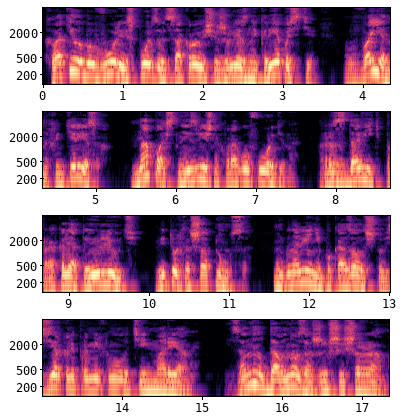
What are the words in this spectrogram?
хватило бы воли использовать сокровища Железной крепости в военных интересах, напасть на извечных врагов Ордена, раздавить проклятую лють. Витольд отшатнулся. На мгновение показалось, что в зеркале промелькнула тень Марианы. И заныл давно заживший шрам.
